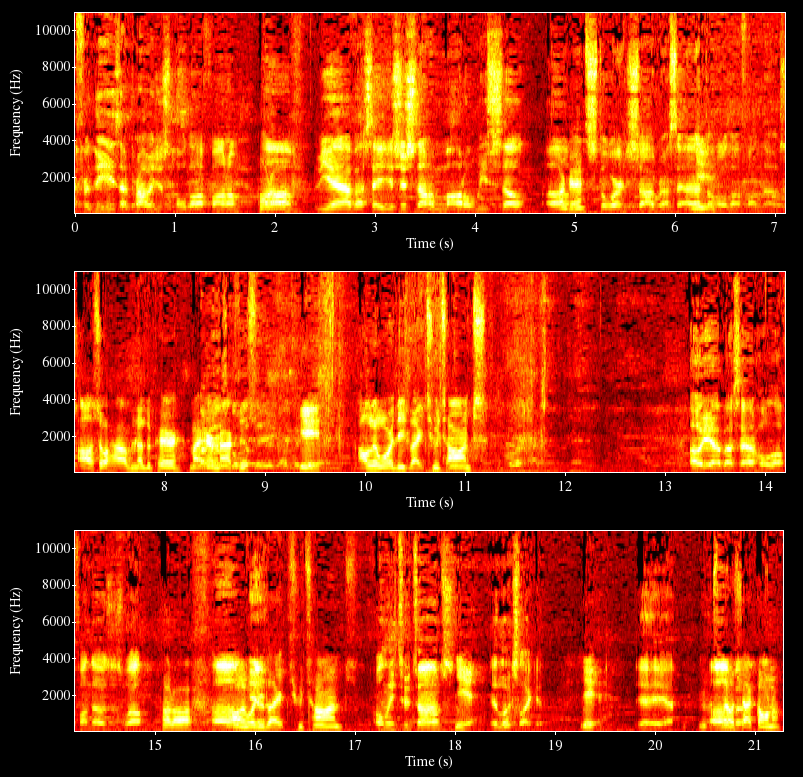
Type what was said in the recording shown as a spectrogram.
for these, I'd probably just hold off on them. Hold off? Yeah, I'm about to say it's just not a model we sell um, Okay. in store, so I'm about to say I'd have to hold off on those. I also have another pair, my Air cool. Maxes. Yeah. I only wore these like two times. Oh yeah, I'm about to say I'd hold off on those as well. Hold off. I Um, only wore yeah. these like two times. Only two times? Yeah. It looks like it. Yeah. Yeah, yeah. Yeah. smell Um, but- check on them?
